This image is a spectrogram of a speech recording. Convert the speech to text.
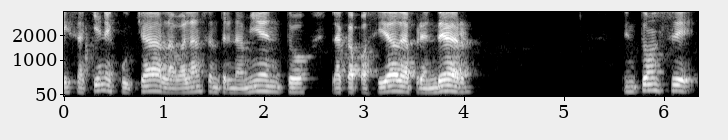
es a quién escuchar, la balanza de entrenamiento, la capacidad de aprender. Entonces,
